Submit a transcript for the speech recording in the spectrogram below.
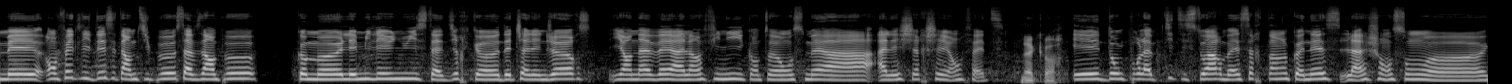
Mais en fait, l'idée, c'était un petit peu, ça faisait un peu comme euh, les mille et une nuits, c'est-à-dire que des challengers, il y en avait à l'infini quand euh, on se met à, à les chercher, en fait. D'accord. Et donc, pour la petite histoire, ben, certains connaissent la chanson euh,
